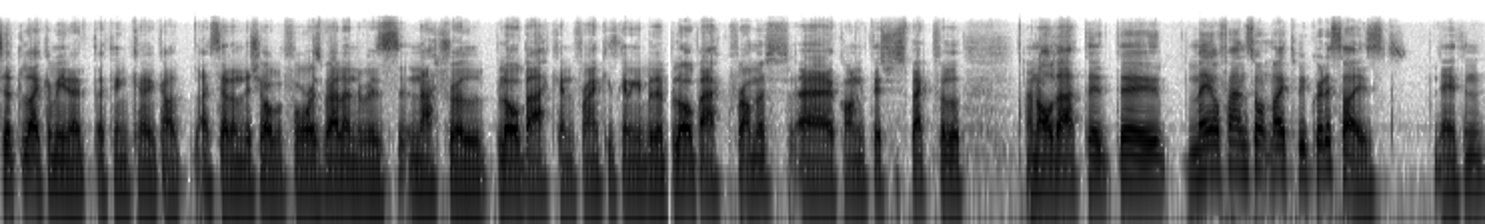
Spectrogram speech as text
that like I mean I, I, think I got I said on the show before as well, and there was a natural blowback, and Frankie's getting a bit of blowback from it, uh, calling it disrespectful, and all that. The, the Mayo fans don't like to be criticised, Nathan.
